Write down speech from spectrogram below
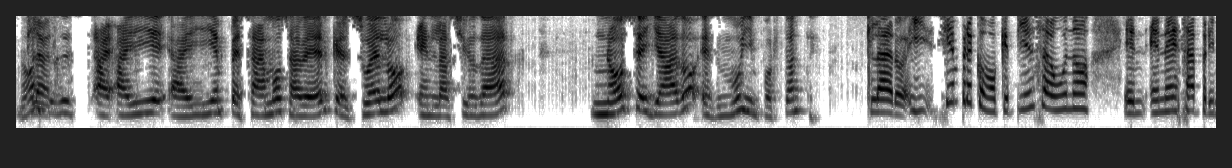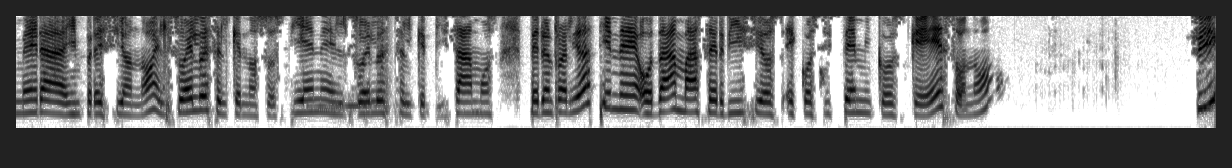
Entonces ahí, ahí empezamos a ver que el suelo en la ciudad no sellado es muy importante. Claro, y siempre como que piensa uno en, en, esa primera impresión, ¿no? El suelo es el que nos sostiene, el suelo es el que pisamos, pero en realidad tiene o da más servicios ecosistémicos que eso, ¿no? Sí,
